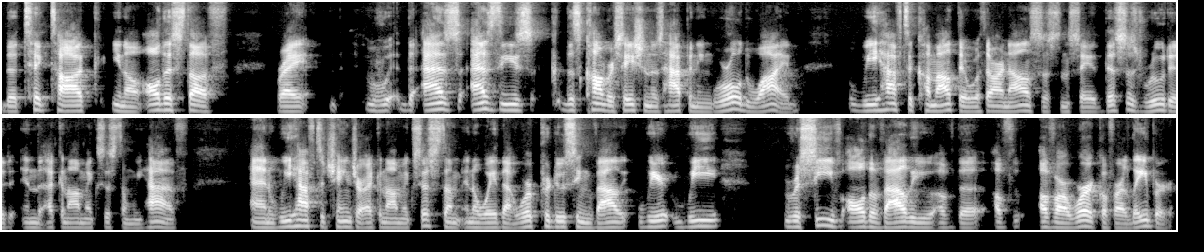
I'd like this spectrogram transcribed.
the TikTok, you know, all this stuff, right? As as these this conversation is happening worldwide, we have to come out there with our analysis and say this is rooted in the economic system we have and we have to change our economic system in a way that we're producing value we we receive all the value of the of of our work of our labor.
